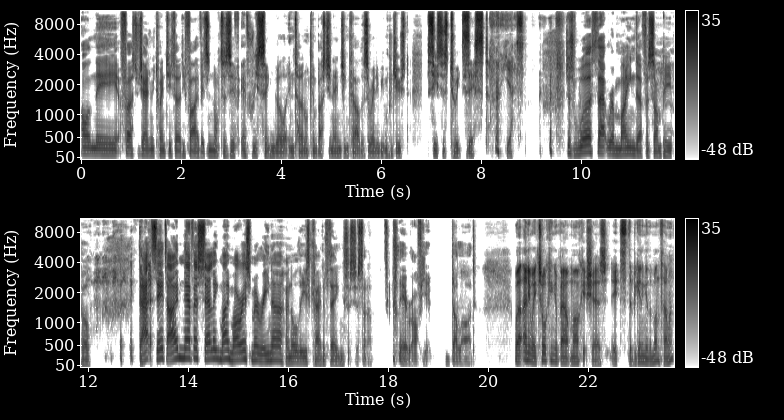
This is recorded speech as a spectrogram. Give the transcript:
on the 1st of January 2035, it's not as if every single internal combustion engine car that's already been produced ceases to exist. yes. Just worth that reminder for some people. That's it. I'm never selling my Morris Marina and all these kind of things. It's just a it's clear off, you dullard. Well, anyway, talking about market shares, it's the beginning of the month, Alan.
